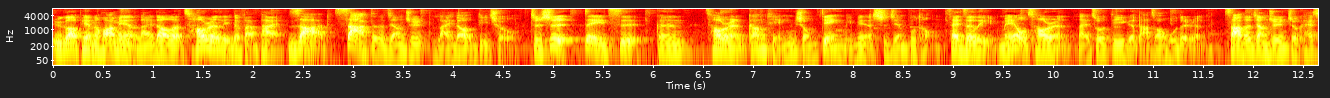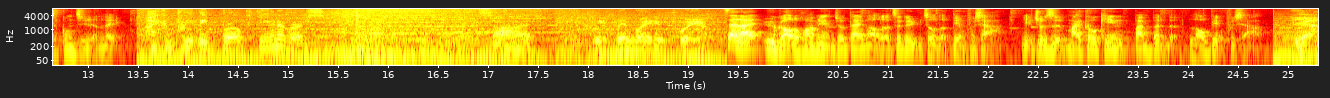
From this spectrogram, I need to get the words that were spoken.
预告片的画面来到了超人里的反派 Zod 萨德将军来到地球，只是这一次跟超人钢铁英雄电影里面的事件不同，在这里没有超人来做第一个打招呼的人，萨德将军就开始攻击人类。I completely broke the universe. Zod. We've been waiting for you. 再来，预告的画面就带到了这个宇宙的蝙蝠侠，也就是 Michael Keaton 版本的老蝙蝠侠。Yeah.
